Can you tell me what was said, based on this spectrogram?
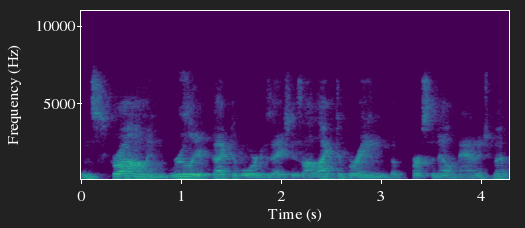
In Scrum and really effective organizations, I like to bring the personnel management,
